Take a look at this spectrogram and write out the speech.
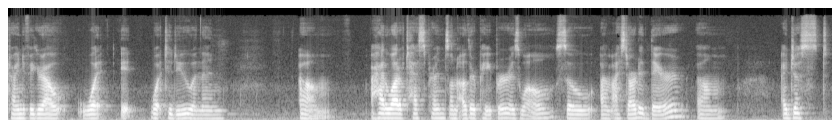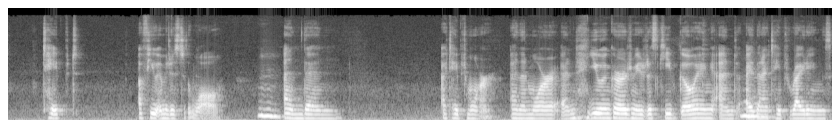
trying to figure out what it what to do and then um, I had a lot of test prints on other paper as well. So um, I started there. Um, I just taped a few images to the wall, Mm-hmm. and then I taped more and then more and you encouraged me to just keep going and I, then I taped writings.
